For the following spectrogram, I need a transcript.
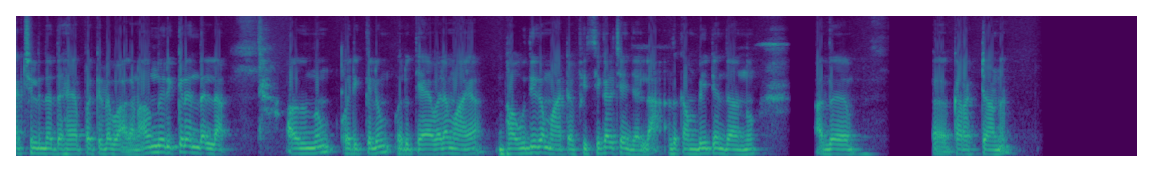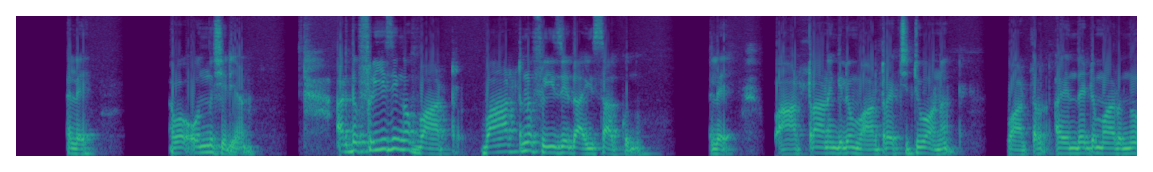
ആക്ച്വലി എന്താ ദഹനപ്രക്രിയയുടെ ഭാഗമാണ്. അതൊന്നും ഒരിക്കലും എന്തല്ല. അതൊന്നും ഒരിക്കലും ഒരു കേവലമായ ഭൗതിക മാറ്റം ഫിസിക്കൽ ചേഞ്ച് അല്ല. അത് കംപ്ലീറ്റ് എന്താണെന്നു അത് കറക്റ്റാണ് അല്ലേ? അപ്പോൾ ഒന്ന് ശരിയാണ്. അടുത്ത ഫ്രീസിങ് ഓഫ് വാട്ടർ വാട്ടറിനെ ഫ്രീസ് ചെയ്ത് ഐസ് ആക്കുന്നു. അല്ലേ? വാട്ടർ ആണെങ്കിലും വാട്ടർ എച്ച് ടു ആണ്. വാട്ടർ എന്തായിട്ട് മാറുന്നു?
